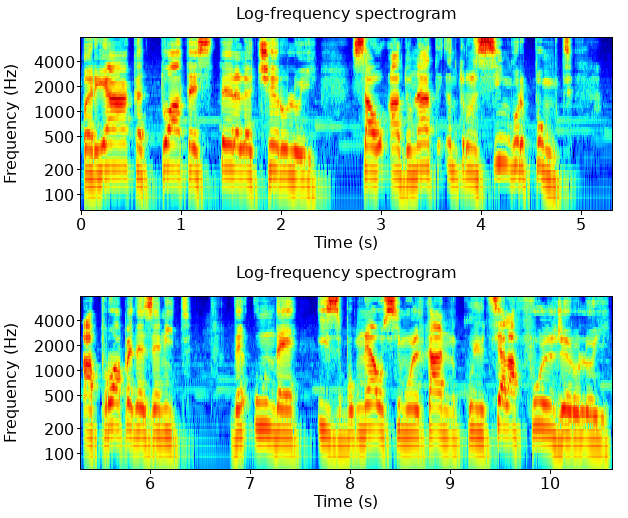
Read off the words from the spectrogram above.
Părea că toate stelele cerului s-au adunat într-un singur punct, aproape de zenit, de unde izbucneau simultan cu iuțeala fulgerului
